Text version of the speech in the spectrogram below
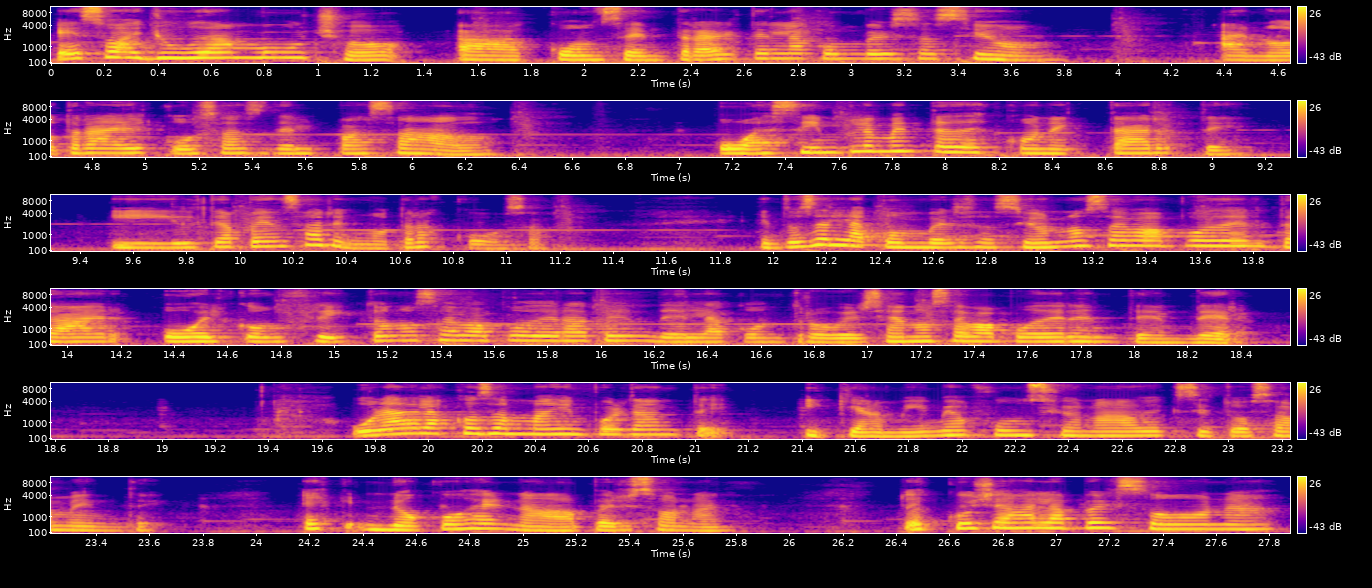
Eso ayuda mucho a concentrarte en la conversación, a no traer cosas del pasado o a simplemente desconectarte e irte a pensar en otras cosas. Entonces la conversación no se va a poder dar o el conflicto no se va a poder atender, la controversia no se va a poder entender. Una de las cosas más importantes y que a mí me ha funcionado exitosamente es no coger nada personal. Tú escuchas a la persona,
